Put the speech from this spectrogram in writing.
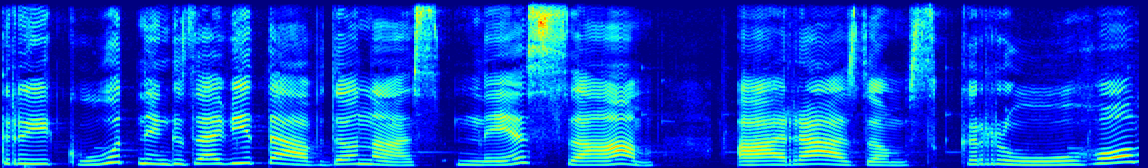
Трикутник завітав до нас не сам, а разом з кругом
